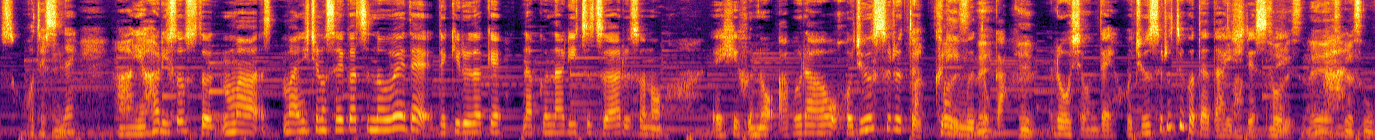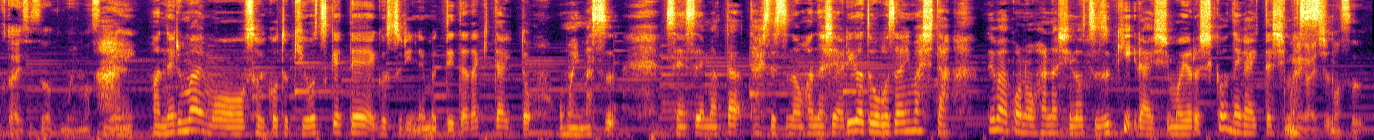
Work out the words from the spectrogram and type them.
そうですね。あやはりそうすると、まあ、毎日の生活の上でできるだけなくなりつつある、その、え皮膚の油を補充するというクリームとか、ね、ローションで補充するということは大事ですね。そうですね。それはすごく大切だと思いますね。はい、まあ、寝る前もそういうこと気をつけてぐっすり眠っていただきたいと思います。先生また大切なお話ありがとうございました。ではこのお話の続き、来週もよろしくお願いいたします。お願いします。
